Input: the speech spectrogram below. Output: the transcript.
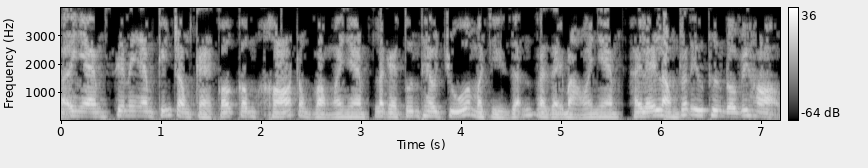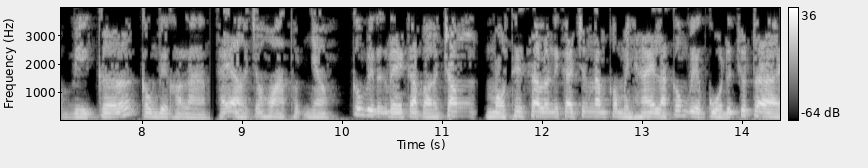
Hỡi anh em, xin anh em kính trọng kẻ có công khó trong vòng anh em, là kẻ tuân theo Chúa mà chỉ dẫn và dạy bảo anh em. Hãy lấy lòng rất yêu thương đối với họ vì cớ công việc họ làm. Hãy ở cho hòa thuận nhau. Công việc được đề cập ở trong 1 Thessalonica chương 5 câu 12 là công việc của Đức Chúa Trời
